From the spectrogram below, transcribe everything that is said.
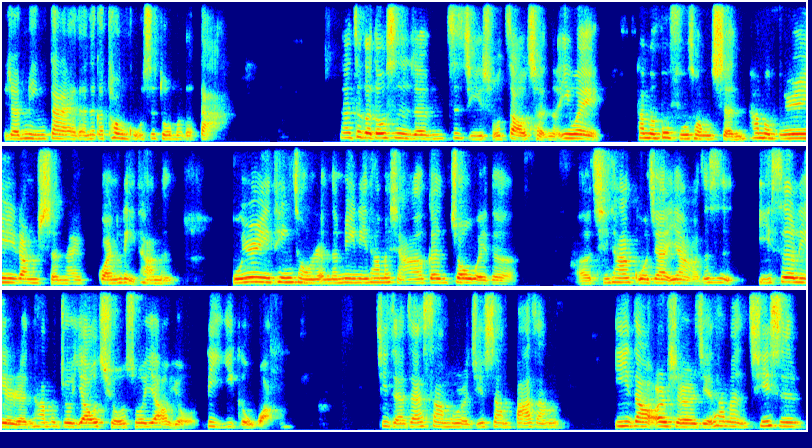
人民带来的那个痛苦是多么的大。那这个都是人自己所造成的，因为他们不服从神，他们不愿意让神来管理他们，不愿意听从人的命令，他们想要跟周围的呃其他国家一样啊，这是以色列人，他们就要求说要有立一个王。记载在撒母耳记上八章一到二十二节，他们其实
